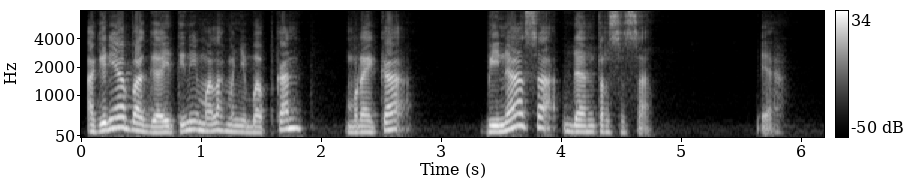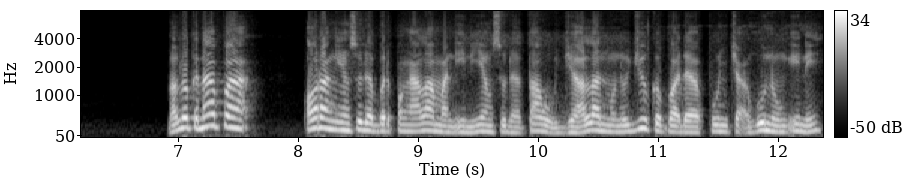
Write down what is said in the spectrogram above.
Akhirnya apa? Guide ini malah menyebabkan mereka binasa dan tersesat. Ya. Lalu kenapa orang yang sudah berpengalaman ini, yang sudah tahu jalan menuju kepada puncak gunung ini,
